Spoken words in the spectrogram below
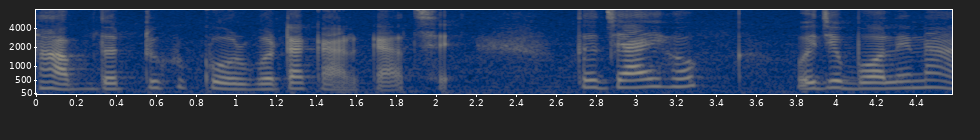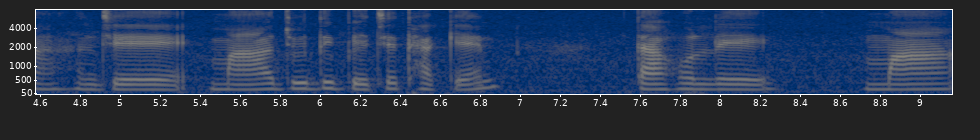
আবদারটুকু করবোটা কার কাছে? তো যাই হোক, ওই যে বলে না যে, মা যদি বেঁচে থাকেন, তাহলে মা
